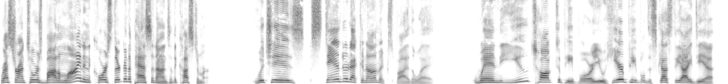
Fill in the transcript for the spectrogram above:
restaurateurs' bottom line. And of course, they're going to pass it on to the customer. which is standard economics, by the way. When you talk to people or you hear people discuss the idea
